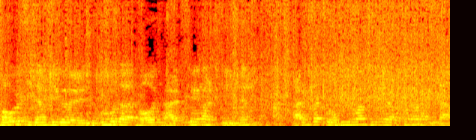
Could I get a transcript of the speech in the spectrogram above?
서울시장직을 누구보다 더 잘 수행할 수 있는 아름답고 훌륭한 분이라고 생각합니다.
